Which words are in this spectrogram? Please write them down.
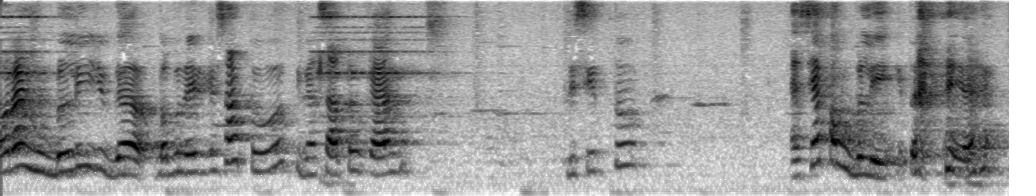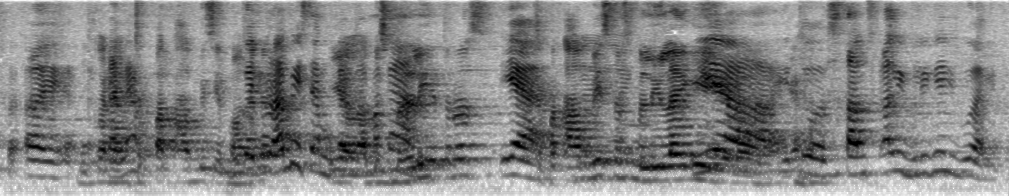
orang yang beli juga bangun dari ke satu tinggal satu kan di situ eh, siapa mau beli gitu ya oh, iya. Bukan Karena yang cepat habis ya, bukan maksudnya cepat habis ya bukan habis kan. beli terus Iya, cepat habis terus beli lagi. Iya, gitu. itu setahun sekali belinya juga gitu.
